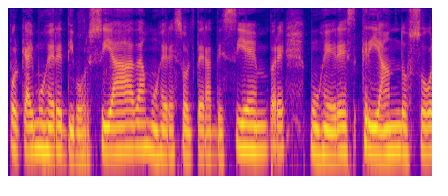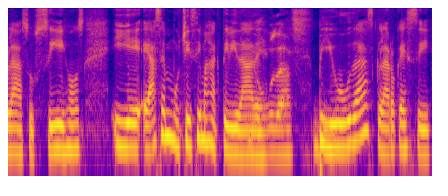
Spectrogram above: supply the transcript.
porque hay mujeres divorciadas, mujeres solteras de siempre, mujeres criando solas a sus hijos y eh, hacen muchísimas actividades. Viudas. Viudas, claro que sí.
